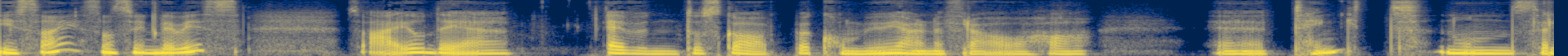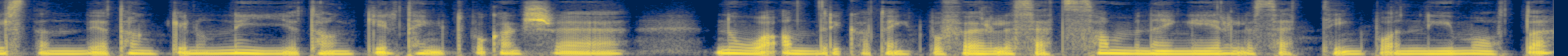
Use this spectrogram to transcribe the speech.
i seg, sannsynligvis, så er jo det evnen til å skape kommer jo gjerne fra å ha eh, tenkt noen selvstendige tanker, noen nye tanker, tenkt på kanskje noe andre ikke har tenkt på før, eller sett sammenhenger, eller sett ting på en ny måte.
